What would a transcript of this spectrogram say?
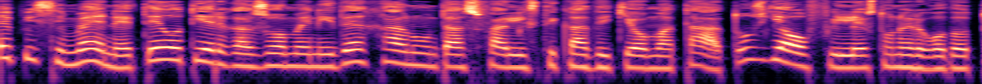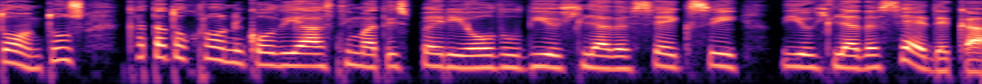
επισημαίνεται ότι οι εργαζόμενοι δεν χάνουν τα ασφαλιστικά δικαιώματά τους για οφείλες των εργοδοτών τους κατά το χρονικό διάστημα της περίοδου 2006-2011,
